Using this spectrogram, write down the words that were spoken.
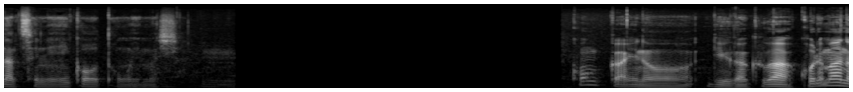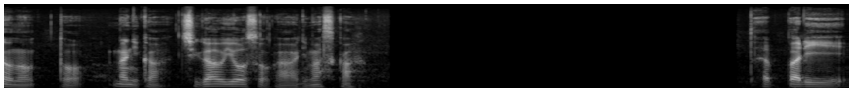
夏に行こうと思いました。今回の留学はこれまでのと何か違う要素がありますか？やっぱり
